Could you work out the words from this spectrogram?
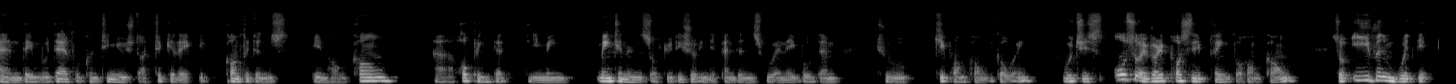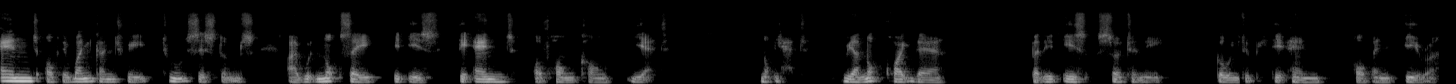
And they will therefore continue to articulate confidence in Hong Kong, uh, hoping that the main maintenance of judicial independence will enable them to keep Hong Kong going, which is also a very positive thing for Hong Kong. So even with the end of the one country, two systems, I would not say it is the end of Hong Kong yet. Not yet. We are not quite there, but it is certainly going to be the end of an era.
